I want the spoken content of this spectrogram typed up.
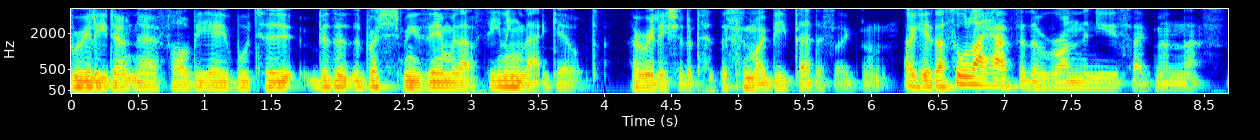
really don't know if I'll be able to visit the British Museum without feeling that guilt. I really should have put this in my Be Better segment. Okay, that's all I have for the Run the News segment. That's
